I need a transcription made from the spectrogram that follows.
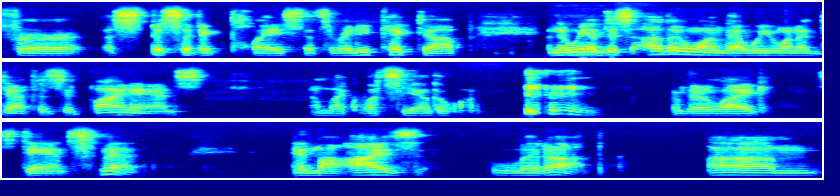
for a specific place that's already picked up and then we have this other one that we want to deficit finance. I'm like what's the other one? And they're like stan smith. And my eyes lit up. Um,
